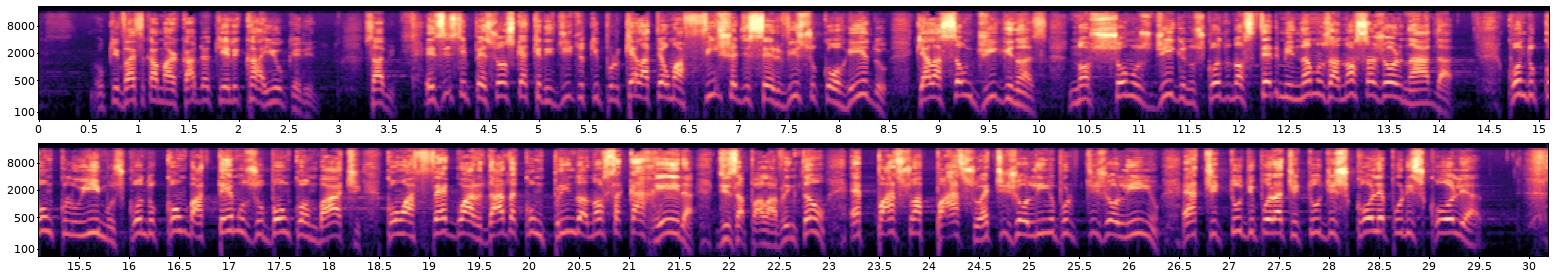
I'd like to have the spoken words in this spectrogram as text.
O que vai ficar marcado é que ele caiu, querido. Sabe? Existem pessoas que acreditam que porque ela tem uma ficha de serviço corrido, que elas são dignas. Nós somos dignos quando nós terminamos a nossa jornada. Quando concluímos, quando combatemos o bom combate, com a fé guardada, cumprindo a nossa carreira, diz a palavra. Então, é passo a passo, é tijolinho por tijolinho, é atitude por atitude, escolha por escolha.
